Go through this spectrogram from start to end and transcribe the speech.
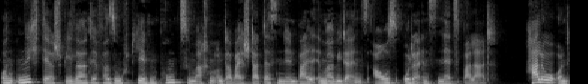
Und nicht der Spieler, der versucht, jeden Punkt zu machen und dabei stattdessen den Ball immer wieder ins Aus oder ins Netz ballert. Hallo und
